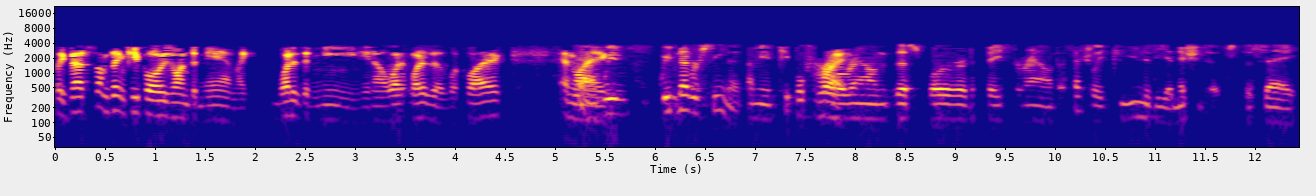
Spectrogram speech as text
Like that's something people always want to demand. Like, what does it mean? You know, what what does it look like? And like we've we've never seen it. I mean, people throw right. around this word based around essentially community initiatives to say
